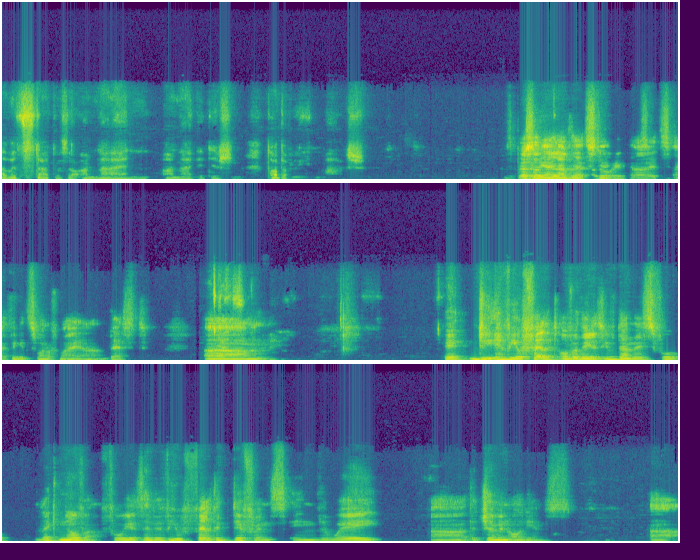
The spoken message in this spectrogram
I would start with the online online edition, probably in March. Personally, I love that story. Uh, it's I think it's one of my uh, best. Um, Eh, do you, have you felt over the years you've done this for like Nova for years? Have you felt a difference in the way uh, the German audience uh,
